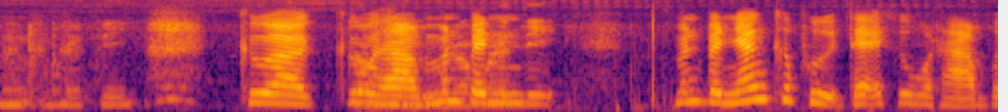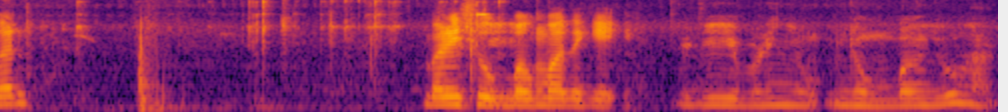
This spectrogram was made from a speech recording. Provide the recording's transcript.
อืมเฮ้ยสิ คือว่าคือบ่ถามมันเป็นก็อยู่แล้วบ่ได้มันเป็นหยังคือผืชแท้คือบ่ถามเพิ่นบริสูบเบิ่งบ่ตะกี้ตะกี้บริหยุ่มหยุ่มเบิ่งอยู่หัก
